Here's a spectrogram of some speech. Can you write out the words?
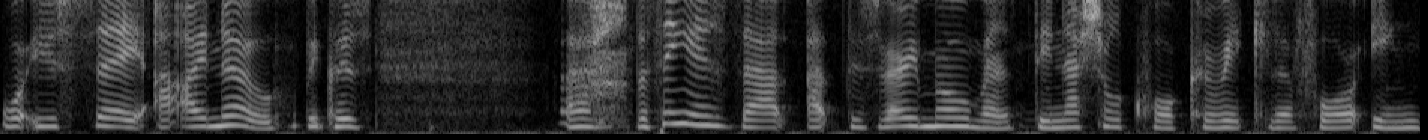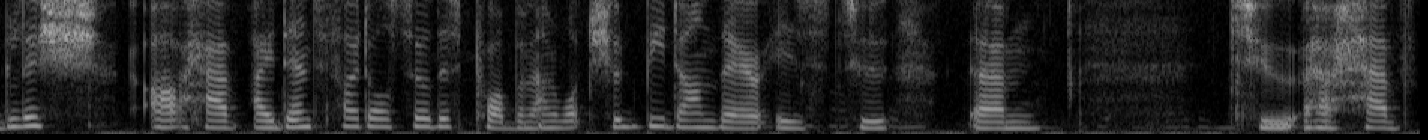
what you say, I, I know because. Uh, the thing is that at this very moment, the national core curricula for English uh, have identified also this problem, and what should be done there is to um, to uh, have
